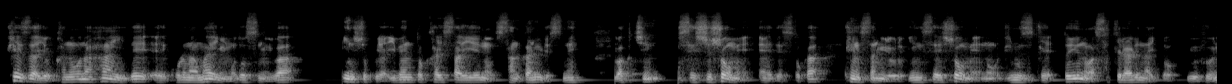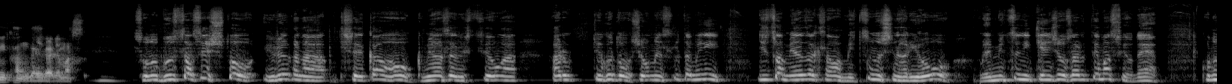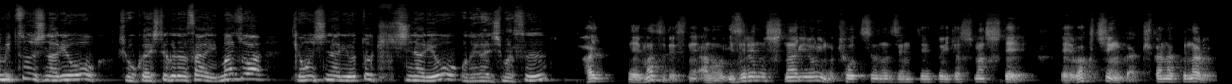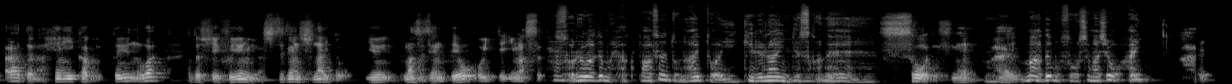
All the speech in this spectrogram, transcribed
経済を可能な範囲でえコロナ前に戻すには飲食やイベント開催への参加にですねワクチン接種証明ですとか、検査による陰性証明の義務付けというのは避けられないというふうに考えられます。そのブースター接種と緩やかな規制緩和を組み合わせる必要があるということを証明するために実は宮崎さんは3つのシナリオを綿密に検証されてますよね。この3つのシナリオを紹介してください。まずは基本シナリオと危機シナリオをお願いします。はい、えーまずですねあの、いずれのシナリオにも共通の前提といたしまして、えーワクチンが効かなくなる新たな変異株というのは、今年冬には出現しないという、まず前提を置いています。それはでも100%ないとは言い切れないんですかね、そうですね、はい。まあでもそうしましょう。はい。はい、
